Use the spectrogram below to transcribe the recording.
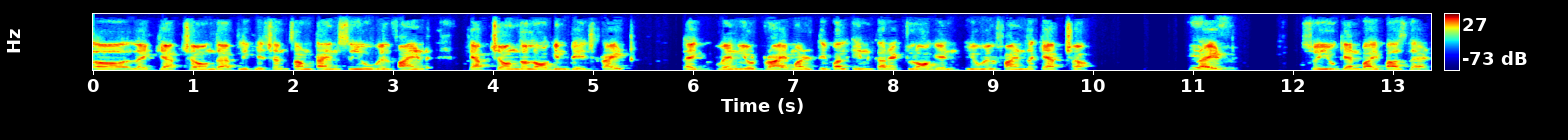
uh, like captcha on the application. Sometimes you will find captcha on the login page right like when you try multiple incorrect login you will find the captcha Yes. right? So you can bypass that.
